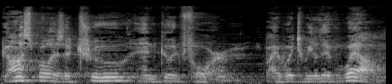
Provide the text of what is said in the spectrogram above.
Gospel is a true and good form by which we live well.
